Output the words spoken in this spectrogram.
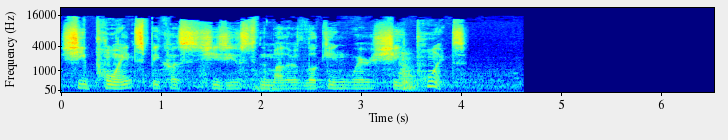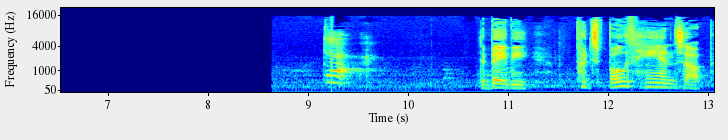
She points because she's used to the mother looking where she points. The baby puts both hands up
